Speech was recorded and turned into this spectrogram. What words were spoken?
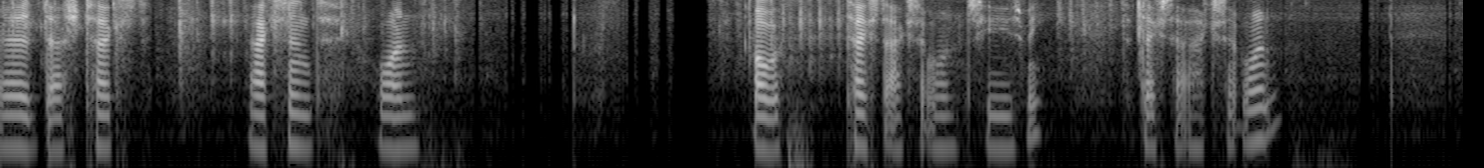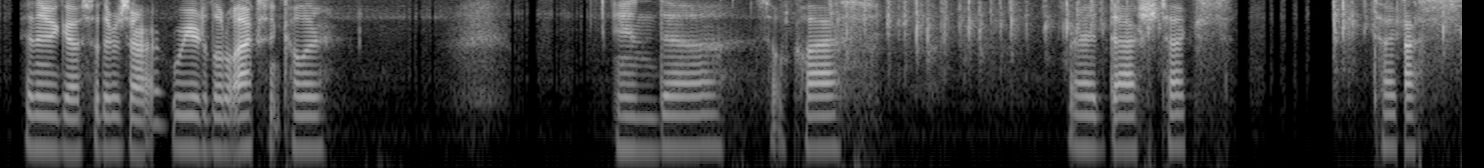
red dash text accent one. Oh, text accent one, excuse me. So text accent one. And there you go. So there's our weird little accent color. And uh, so class red dash text text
